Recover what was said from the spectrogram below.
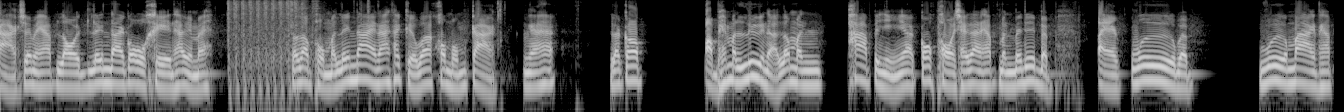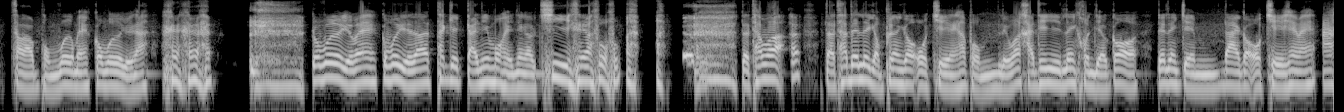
กากใช่ไหมครับ เราเล่นได้ก็โอเคนะครับเห็นไหมสำหรับผมมันเล่นได้นะ ถ้าเกิดว่าคอมผมกากนะฮะแล้วก็ปรับให้มันลื่นอะ แล้วมันภาพเป็นอย่างเงี้ยก็พอใช้ได้ครับ มันไม่ได้แบบแตกเวอร์แบบเวอร์มากนะครับสำหรับผมเวอร์ไหมก็เวอร์อยู่นะ ก็เวอร์อยู่ไหมก็เวอร์อยู่นะถ้าไกลๆนี่มองเห็นอย่างกับขี้นะครับผมแต่ถ้าว่าแต่ถ้าได้เล่นกับเพื่อนก็โอเคครับผม หรือว่าใครที่เล่นคนเดียวก็ได้เล่นเกมได้ก็โอเคใช่ไหมอะ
